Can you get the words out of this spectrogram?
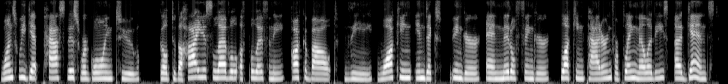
once we get past this, we're going to go to the highest level of polyphony, talk about the walking index finger and middle finger plucking pattern for playing melodies against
